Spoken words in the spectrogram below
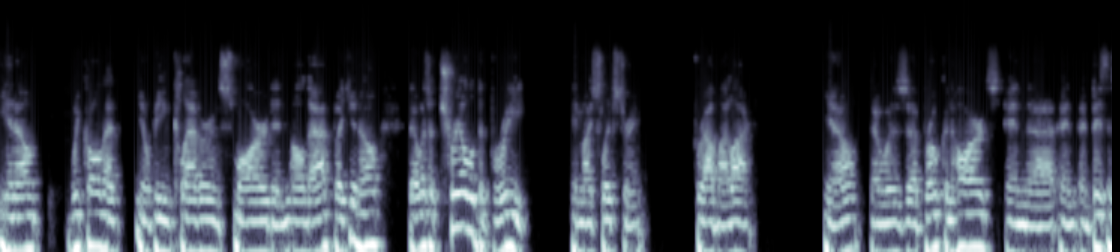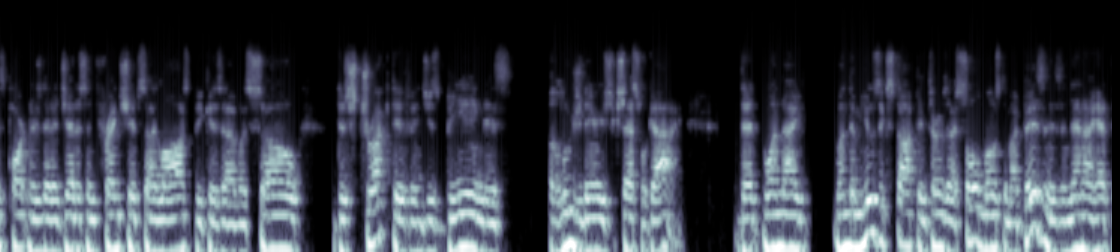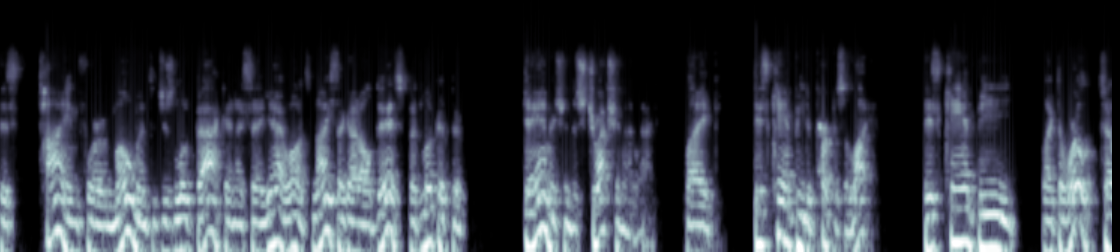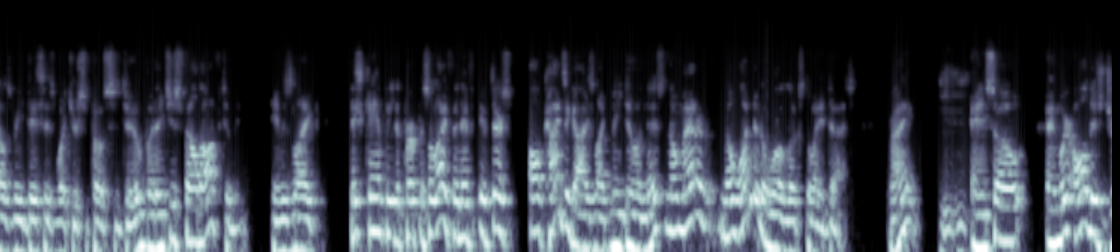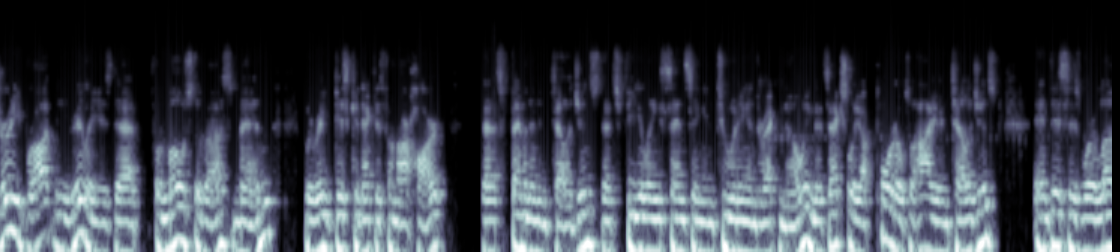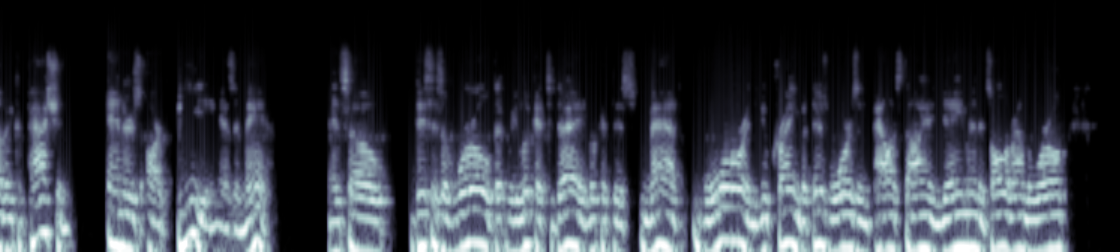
you know, we call that, you know, being clever and smart and all that. But, you know, there was a trail of debris in my slipstream throughout my life. You know, there was uh, broken hearts and, uh, and and business partners that had jettisoned friendships I lost because I was so destructive in just being this illusionary successful guy that when I when the music stopped in terms of I sold most of my business and then I had this time for a moment to just look back and I say, yeah, well, it's nice I got all this, but look at the damage and destruction I left. Like this can't be the purpose of life. This can't be like the world tells me this is what you're supposed to do, but it just felt off to me. It was like this can't be the purpose of life. And if if there's all kinds of guys like me doing this, no matter, no wonder the world looks the way it does, right? Mm-hmm. And so and where all this journey brought me really is that for most of us men, we're very disconnected from our heart. That's feminine intelligence. That's feeling, sensing, intuiting, and direct knowing. That's actually a portal to higher intelligence. And this is where love and compassion enters our being as a man. And so this is a world that we look at today. Look at this mad war in Ukraine, but there's wars in Palestine and Yemen. It's all around the world.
